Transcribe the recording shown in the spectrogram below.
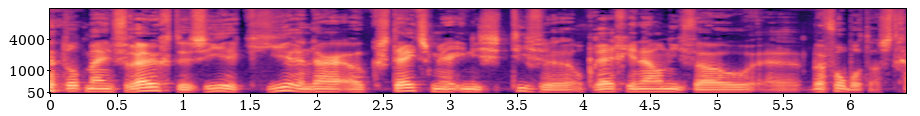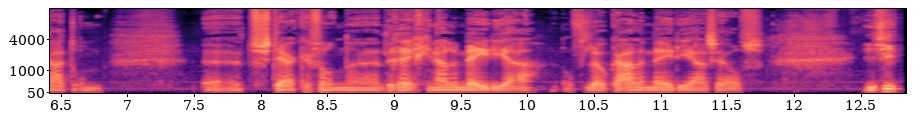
tot mijn vreugde zie ik hier en daar ook steeds meer initiatieven op regionaal niveau. eh, bijvoorbeeld als het gaat om eh, het versterken van eh, de regionale media, of lokale media zelfs. Je ziet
